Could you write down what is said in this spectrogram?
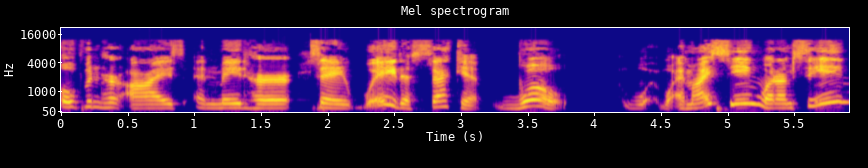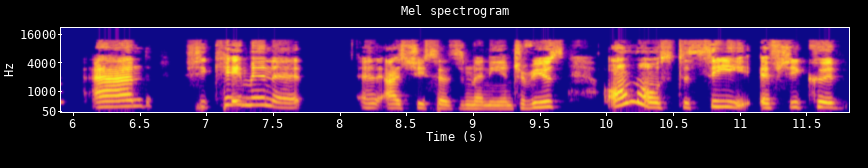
opened her eyes and made her say, "Wait a second, whoa, w- am I seeing what I'm seeing?" And she came in it, and as she says in many interviews, almost to see if she could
